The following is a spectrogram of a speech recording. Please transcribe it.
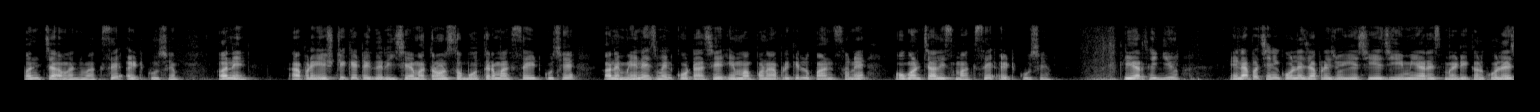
પંચાવન માર્ક્સે અટકું છે. અને આપણે એસટી કેટેગરી છે, એમાં ત્રણસો બોતેર માર્ક્સે અટકું છે. અને મેનેજમેન્ટ કોટા છે, એમાં પણ આપણે કેટલું? પાંચસો ને ઓગણચાલીસ માર્ક્સે અટકું છે. ક્લિયર થઈ ગયું? એના પછીની કોલેજ આપણે જોઈએ છીએ જીએમઆરએસ મેડિકલ કોલેજ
